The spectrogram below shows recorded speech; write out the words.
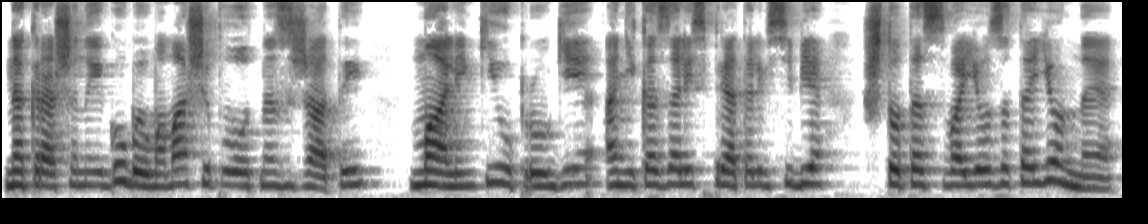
Накрашенные губы у мамаши плотно сжаты, маленькие, упругие, они, казались, спрятали в себе что-то свое затаенное.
